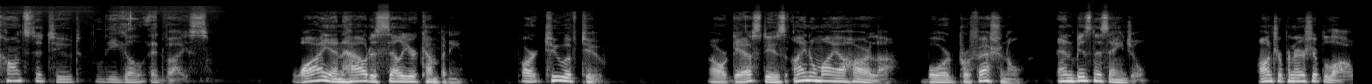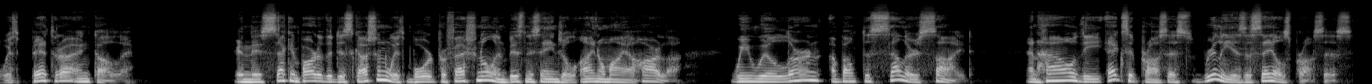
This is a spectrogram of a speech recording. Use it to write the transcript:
constitute legal advice. Why and how to sell your company, part two of two. Our guest is Ainomaija Haarla, board professional and business angel. Entrepreneurship Law with Petra and Kalle. In this second part of the discussion with board professional and business angel Ainomaija Haarla, we will learn about the seller's side and how the exit process really is a sales process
